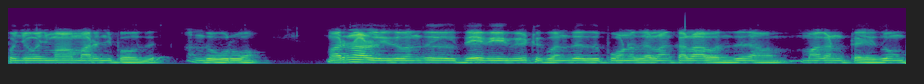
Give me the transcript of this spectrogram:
கொஞ்சம் கொஞ்சமாக மறைஞ்சு போகுது அந்த உருவம். மறுநாள் இது வந்து தேவி வீட்டுக்கு வந்தது போனதெல்லாம் கலா வந்து மகன்கிட்ட எதுவும்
